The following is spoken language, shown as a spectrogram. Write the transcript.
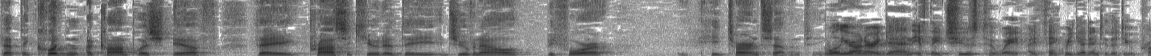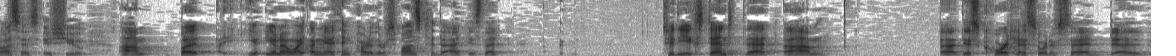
that they couldn't accomplish if they prosecuted the juvenile before he turned 17. Well, Your Honor, again, if they choose to wait, I think we get into the due process issue. Um, but, you, you know, I, I mean, I think part of the response to that is that to the extent that um, uh, this court has sort of said uh,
